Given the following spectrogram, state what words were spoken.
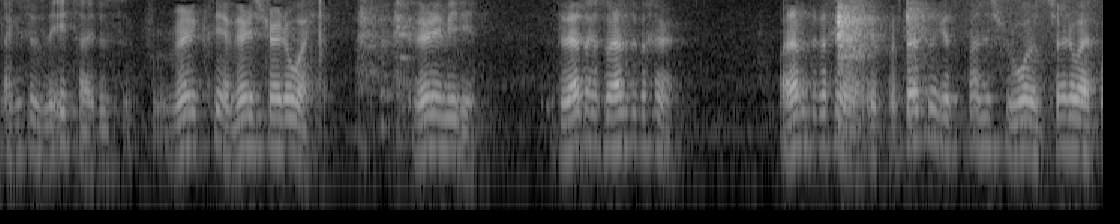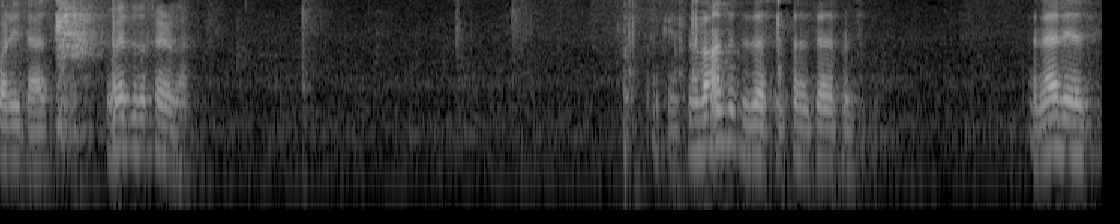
like he says in the Ita, it was very clear, very straight away, very immediate. So that's like what happened to Bechira. What happened to Bechira? If a person gets punished, rewarded straight away for what he does, so where's the Bechira gone? Okay, so the answer to this is to understand a principle. And that is,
